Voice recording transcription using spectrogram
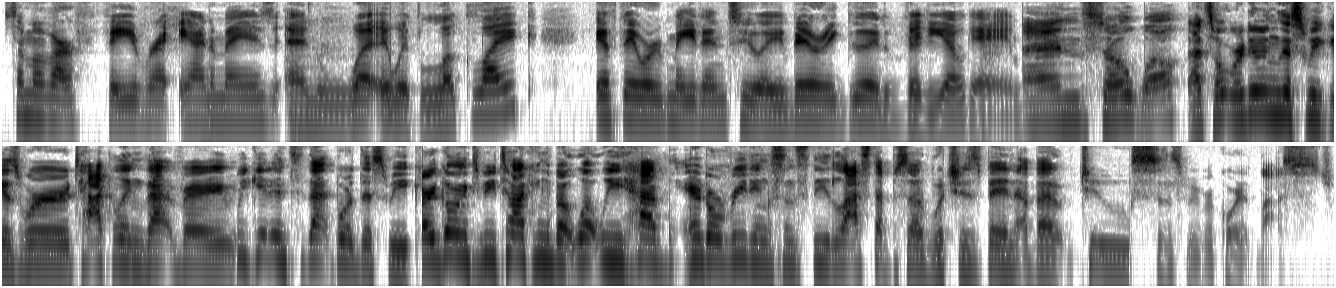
some of our favorite animes and what it would look like if they were made into a very good video game. And so, well, that's what we're doing this week is we're tackling that very we get into that board this week. We're going to be talking about what we have and or reading since the last episode, which has been about two since we recorded last.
